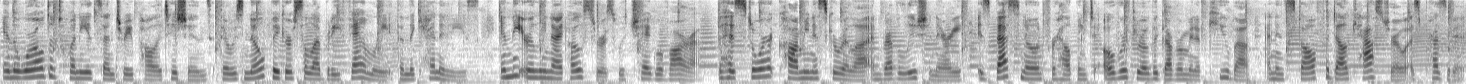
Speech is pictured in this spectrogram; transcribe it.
in the world of 20th century politicians, there was no bigger celebrity family than the Kennedys. In the early night posters with Che Guevara, the historic communist guerrilla and revolutionary is best known for helping to overthrow the government of Cuba and install Fidel Castro as president.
